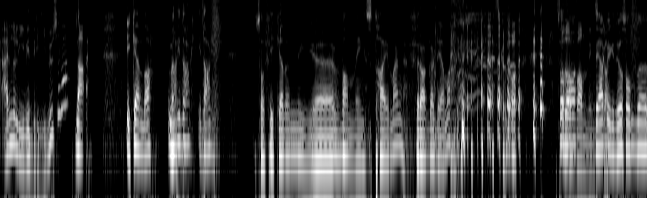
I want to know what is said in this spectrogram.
er det noe liv i drivhuset, da? Nei, ikke enda. Men i dag, i dag så fikk jeg den nye vanningstimeren fra Gardena. Skal du ha Så Skal du ha for jeg bygde jo sånn uh,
